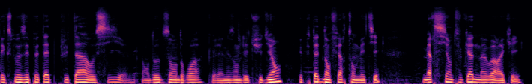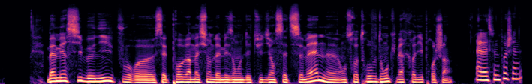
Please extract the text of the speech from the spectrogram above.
d'exposer peut-être plus tard aussi euh, dans d'autres endroits que la maison de l'étudiant et peut-être d'en faire ton métier. Merci en tout cas de m'avoir accueilli. Bah merci Bonnie pour euh, cette programmation de la maison de l'étudiant cette semaine. Euh, on se retrouve donc mercredi prochain. À la semaine prochaine.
